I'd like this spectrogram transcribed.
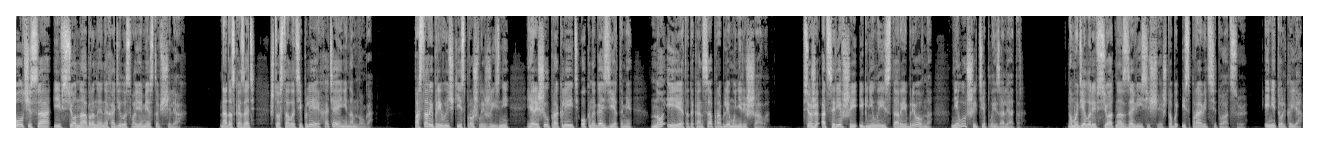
Полчаса, и все набранное находило свое место в щелях. Надо сказать, что стало теплее, хотя и не намного. По старой привычке из прошлой жизни я решил проклеить окна газетами, но и это до конца проблему не решало. Все же оцаревшие и гнилые старые бревна — не лучший теплоизолятор. Но мы делали все от нас зависящее, чтобы исправить ситуацию. И не только я.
